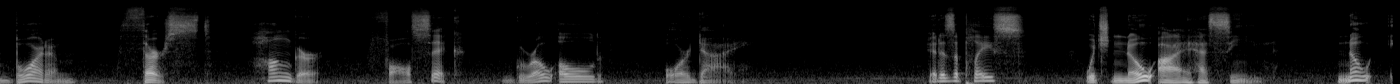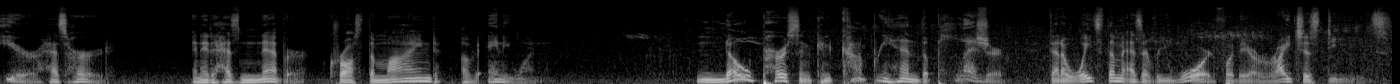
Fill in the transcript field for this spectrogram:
boredom, thirst, hunger, fall sick, grow old, or die. It is a place which no eye has seen, no ear has heard, and it has never crossed the mind of anyone. No person can comprehend the pleasure that awaits them as a reward for their righteous deeds.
